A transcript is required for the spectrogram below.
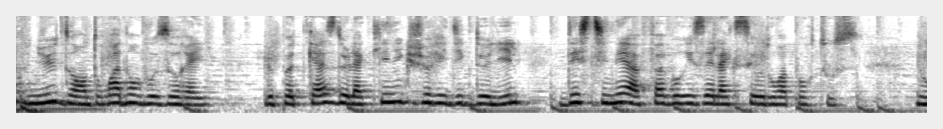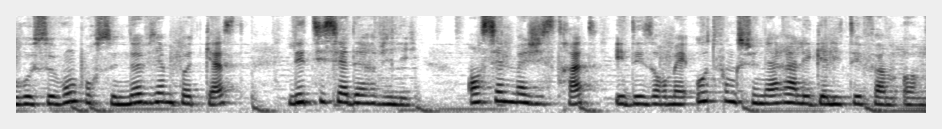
Bienvenue dans Droit dans vos oreilles, le podcast de la clinique juridique de Lille destiné à favoriser l'accès au droit pour tous. Nous recevons pour ce neuvième podcast Laetitia Dervilly, ancienne magistrate et désormais haute fonctionnaire à l'égalité femmes-hommes.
